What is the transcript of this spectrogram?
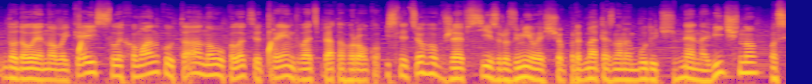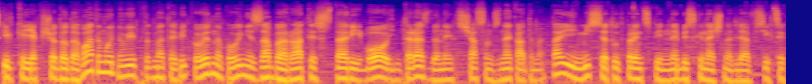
додали новий кейс, лихоманку та нову колекцію Train 25-го року. Після цього вже всі зрозуміли, що предмети з нами будуть не навічно, оскільки якщо додаватимуть нові предмети, відповідно повинні забирати старі, бо інтерес до них з часом зникатиме. Та і місця тут, в принципі, не безкінечне для всіх цих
